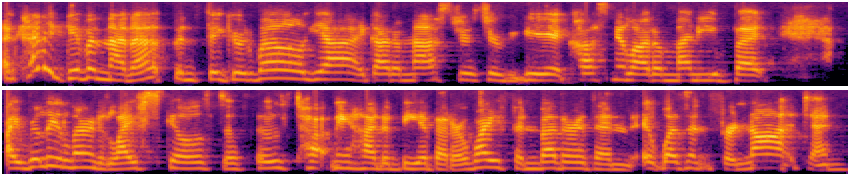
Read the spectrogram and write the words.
I'd kind of given that up and figured, well, yeah, I got a master's degree. It cost me a lot of money, but I really learned life skills. So if those taught me how to be a better wife and mother, then it wasn't for naught. And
